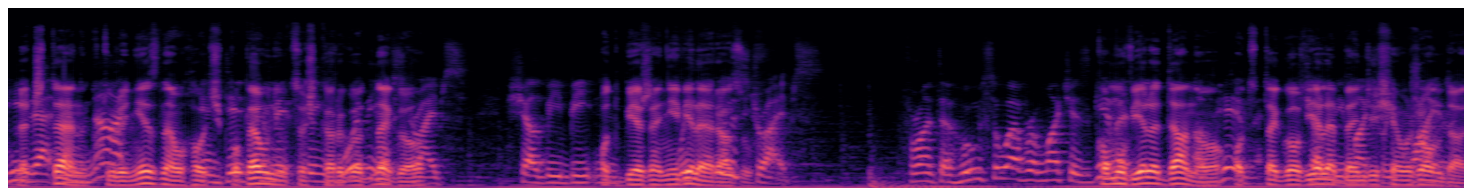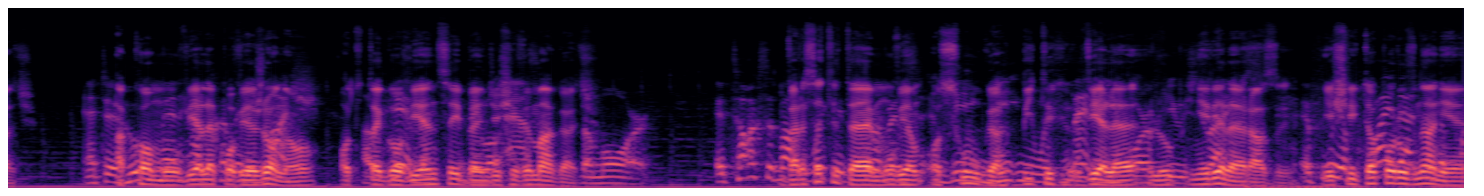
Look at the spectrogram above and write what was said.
Lecz ten, który nie znał, choć popełnił coś karygodnego, odbierze niewiele razów. Komu wiele dano, od tego wiele będzie się żądać, a komu wiele powierzono, od tego więcej będzie się wymagać. Wersety te mówią o sługach bitych wiele lub niewiele razy. Jeśli to porównanie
